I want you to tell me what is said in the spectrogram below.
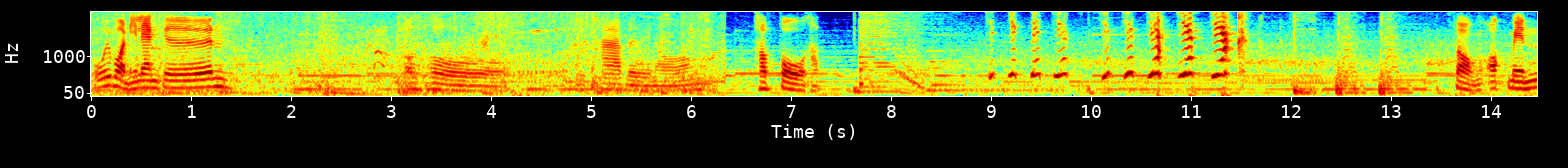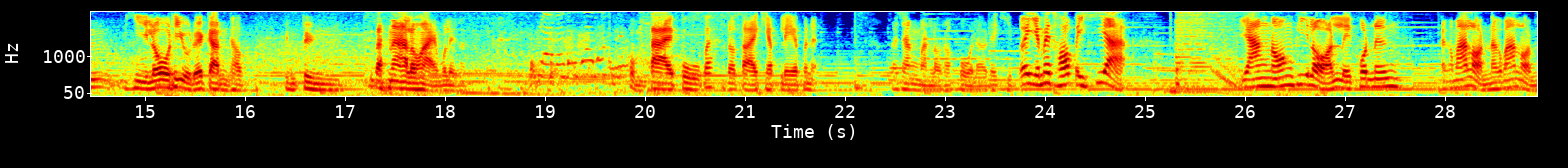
โอ้ยบอดนี้แรงเกิน โอ้โหมีภาพเลยน้องท็อปโฟครับเจ๊กเจ๊กเจ๊กเจ๊กเจ๊กเจ๊กเจ๊กเจ๊กเจ๊กสองออกเมนต์ฮีโร่ที่อยู่ด้วยกันครับ ตึงๆ ด้านหน้าเราหายหมดเลยครับ ผมตายปูปะเราตายแคปเลฟปะเนี่ยก็ช่างมันเราท็อปโฟแล้วได้คลิป เอ้ยยังไม่ท็อปไอ้เหี้ย ยังน้องพี่หลอนเหลยคนนึงนากมาหลอนนากมาหลอน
